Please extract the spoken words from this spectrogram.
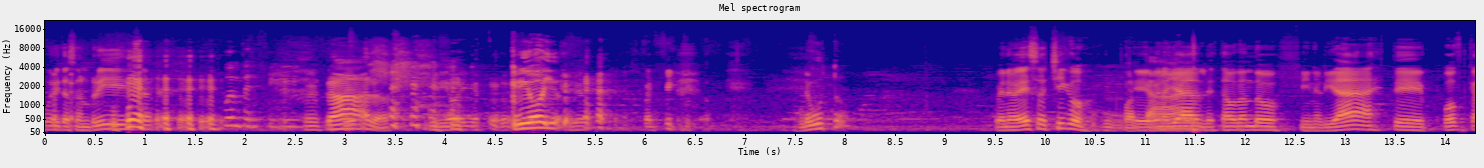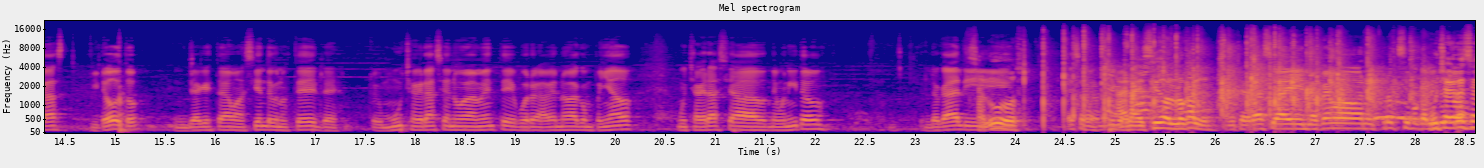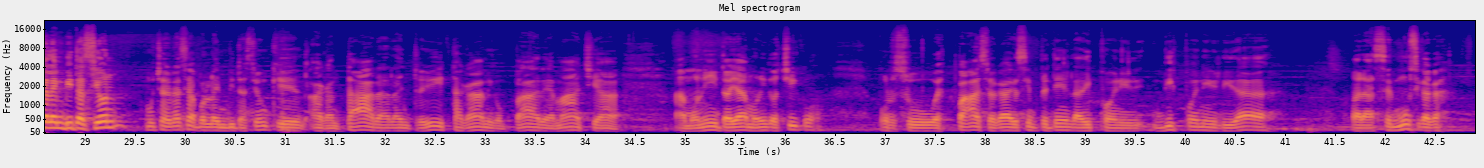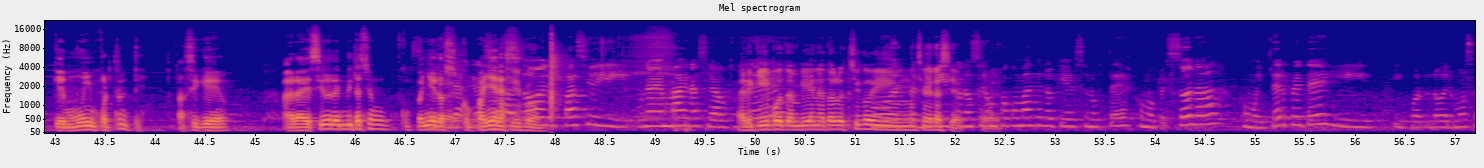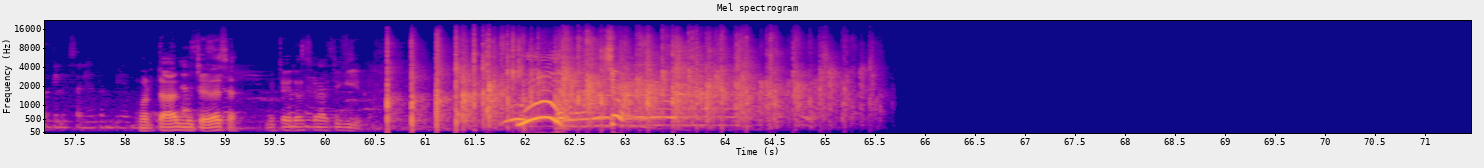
Bonita sonrisa. Buen perfil. Claro. Criollo. Criollo. Perfecto. ¿Le gustó? Bueno, eso chicos. Eh, bueno, ya le estamos dando finalidad a este podcast piloto, ya que estábamos haciendo con ustedes. Les muchas gracias nuevamente por habernos acompañado. Muchas gracias a Don Bonito, el local y... Saludos. Eso, pues. Agradecido al local. Muchas gracias y nos vemos en el próximo capítulo. Muchas gracias a la invitación. Muchas gracias por la invitación que a cantar, a la entrevista acá, a mi compadre, a Machi, a, a Monito allá, Monito Chico, por su espacio acá, que siempre tiene la disponi- disponibilidad para hacer música acá, que es muy importante. Así que agradecido de la invitación, compañeros, Gra- compañeras. Gracias a todo el espacio y una vez más gracias a ustedes. Al equipo también, a todos los chicos y muchas gracias. conocer un poco más de lo que son ustedes como personas, como intérpretes y, y por lo hermoso que les salió también. Mortal, muchas sesión. gracias. Muchas gracias, chiquillos.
